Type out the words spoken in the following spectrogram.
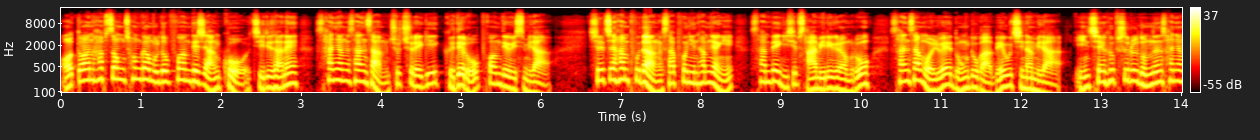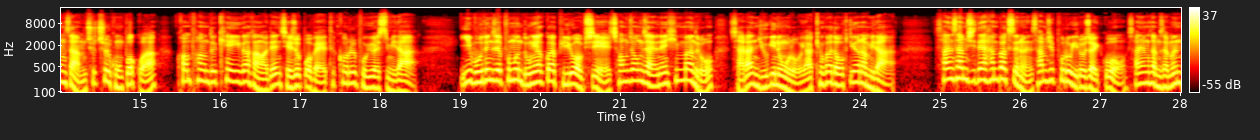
어떠한 합성 첨가물도 포함되지 않고 지리산의 산양산삼 추출액이 그대로 포함되어 있습니다. 실제 한 포당 사포닌 함량이 324mg으로 산삼 원료의 농도가 매우 진합니다. 인체 흡수를 돕는 산양삼 추출 공법과 컴파운드 K가 강화된 제조법에 특허를 보유했습니다. 이 모든 제품은 농약과 비료 없이 청정 자연의 힘만으로 자란 유기농으로 약효가 더욱 뛰어납니다. 산삼시대 한 박스는 30%로 이루어져 있고 산양삼삼은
